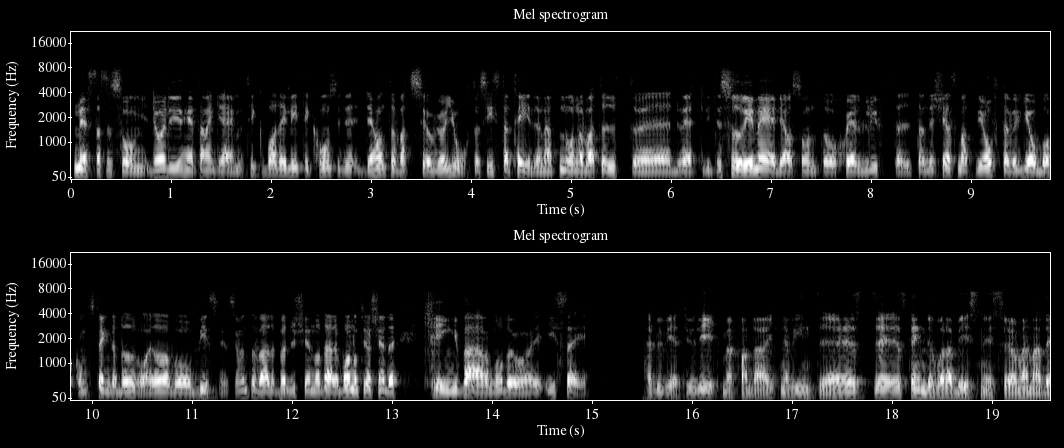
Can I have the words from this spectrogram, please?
nästa säsong. Då är det ju en helt annan grej. Men jag tycker bara det är lite konstigt. Det, det har inte varit så vi har gjort den sista tiden. Att någon har varit ute du vet, lite sur i media och sånt och själv lyfta. Utan det känns som att vi ofta vill gå bakom stängda dörrar och göra vår mm. business. Jag vet inte vad, vad du känner där. Det är bara något jag kände kring Werner då i sig. Du vet ju hur det gick med van Dijk när vi inte stängde våra business. Så jag menar det,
